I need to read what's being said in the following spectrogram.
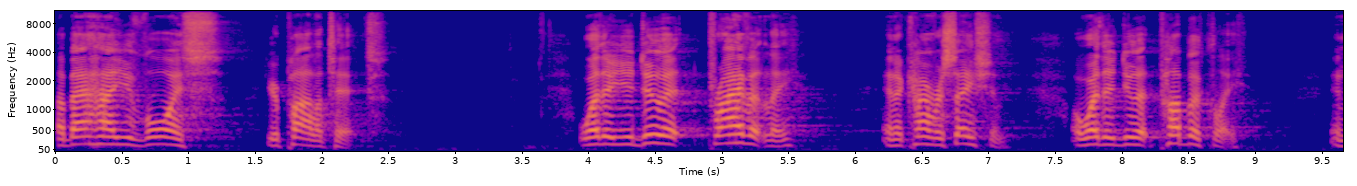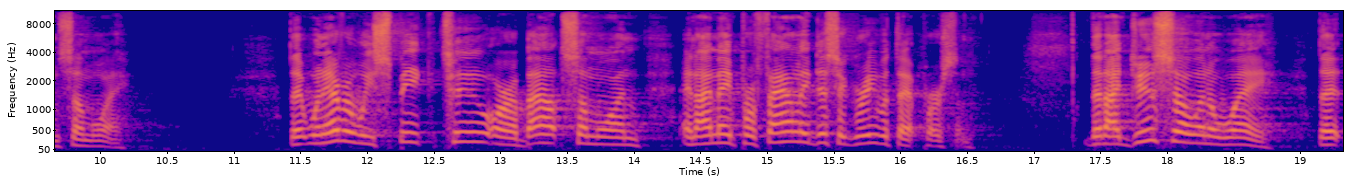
about how you voice your politics. Whether you do it privately in a conversation or whether you do it publicly in some way. That whenever we speak to or about someone, and I may profoundly disagree with that person, that I do so in a way that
